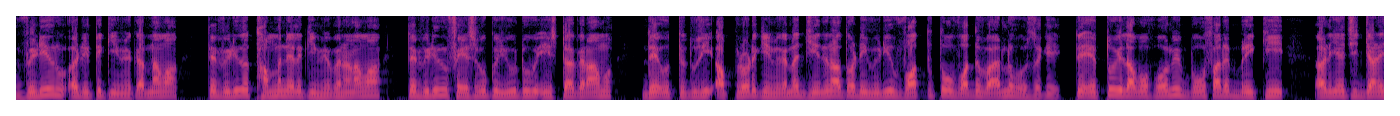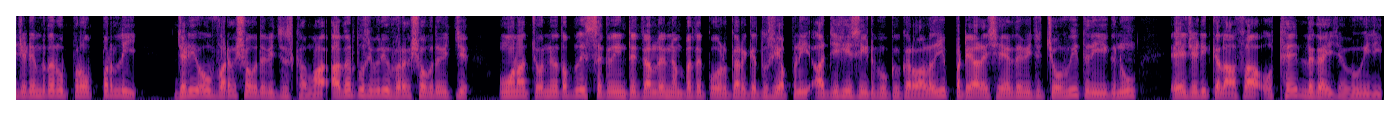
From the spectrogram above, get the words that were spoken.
ਵੀਡੀਓ ਨੂੰ ਐਡਿਟ ਕਿਵੇਂ ਕਰਨਾ ਵਾ, ਤੇ ਵੀਡੀਓ ਦਾ ਥੰਬਨੇਲ ਕਿਵੇਂ ਬਣਾਉਣਾ ਵਾ, ਤੇ ਵੀਡੀਓ ਨੂੰ ਫੇਸਬੁੱਕ YouTube, Instagram ਦੇ ਉੱਤੇ ਤੁਸੀਂ ਅਪਲੋਡ ਕਿਵੇਂ ਕਰਨਾ, ਜਿਹਦੇ ਨਾਲ ਤੁਹਾਡੀ ਵੀਡੀਓ ਵੱਧ ਤੋਂ ਵੱਧ ਵਾਇਰਲ ਹੋ ਸਕੇ। ਤੇ ਇਸ ਤੋਂ ਇਲਾਵਾ ਹੋਰ ਵੀ ਬਹੁਤ ਸਾਰੇ ਬਰੀਕੀ ਵਾਲੀਆਂ ਚੀਜ਼ਾਂ ਨੇ ਜਿਹੜੇ ਮੈਂ ਤੁਹਾਨੂੰ ਪ੍ਰੋਪਰਲੀ ਜਿਹੜੀ ਉਹ ਵਰਕਸ਼ਾਪ ਦੇ ਵਿੱਚ ਸਿਖਾਵਾਂ। ਅਗਰ ਤੁਸੀਂ ਮੇਰੀ ਵਰਕਸ਼ਾਪ ਦੇ ਵਿੱਚ ਆਉਣਾ ਚਾਹੁੰਦੇ ਹੋ ਤਾਂ ਪਲੀਜ਼ ਸਕਰੀਨ ਤੇ ਚੱਲ ਰਹੇ ਨੰਬਰ ਤੇ ਕਾਲ ਕਰਕੇ ਤੁਸੀਂ ਆਪਣੀ ਅੱਜ ਹੀ ਸੀਟ ਬੁੱਕ ਕਰਵਾ ਲਓ ਜੀ। ਪਟਿਆਲੇ ਸ਼ਹਿਰ ਦੇ ਵਿੱਚ 24 ਤਰੀਕ ਨੂੰ ਇਹ ਜਿਹੜੀ ਕਲਾਸ ਆ, ਉੱਥੇ ਲਗਾਈ ਜਾਊਗੀ ਜੀ।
